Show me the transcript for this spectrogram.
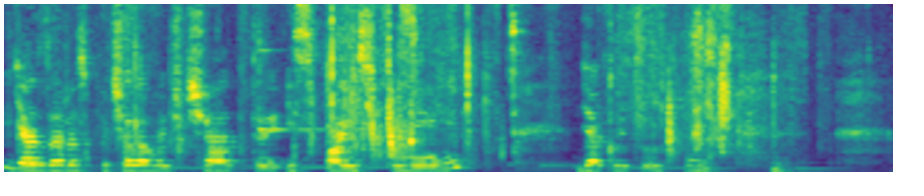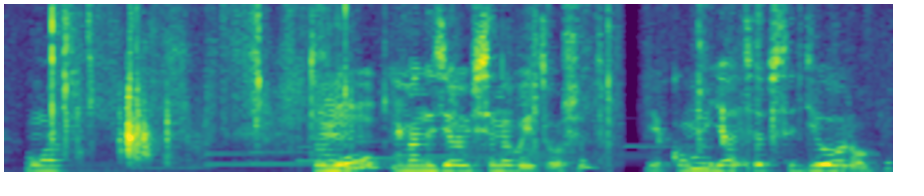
Я зараз почала вивчати іспанську мову. Дякую, телефон. От. Тому у мене з'явився новий зошит, в якому я це все діло роблю.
